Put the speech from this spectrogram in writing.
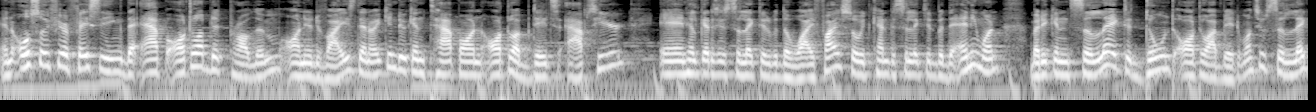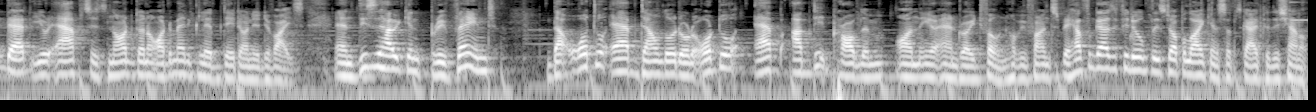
And also if you're facing the app auto update problem on your device then what you can do you can tap on auto updates apps here and he'll get it selected with the Wi-Fi. So it can be selected with anyone but you can select don't auto update. Once you select that your apps is not gonna automatically update on your device. And this is how you can prevent the auto app download or auto app update problem on your Android phone. Hope you find this very helpful guys. If you do, please drop a like and subscribe to the channel.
